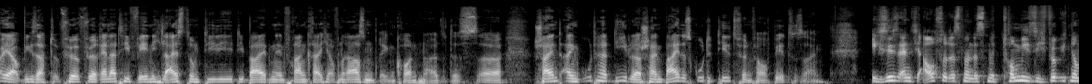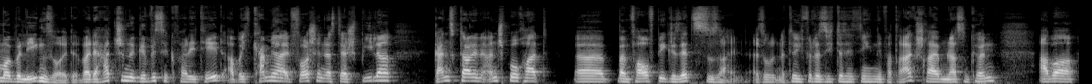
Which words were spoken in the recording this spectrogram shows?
ja wie gesagt für für relativ wenig Leistung, die die beiden in Frankreich auf den Rasen bringen konnten. Also das äh, scheint ein guter Deal oder scheint beides gute Deals für den VfB zu sein. Ich sehe es eigentlich auch so, dass man das mit Tommy sich wirklich nochmal überlegen sollte, weil der hat schon eine gewisse Qualität, aber ich kann mir halt vorstellen, dass der Spieler ganz klar den Anspruch hat, äh, beim VfB gesetzt zu sein. Also natürlich wird er sich das jetzt nicht in den Vertrag schreiben lassen können, aber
